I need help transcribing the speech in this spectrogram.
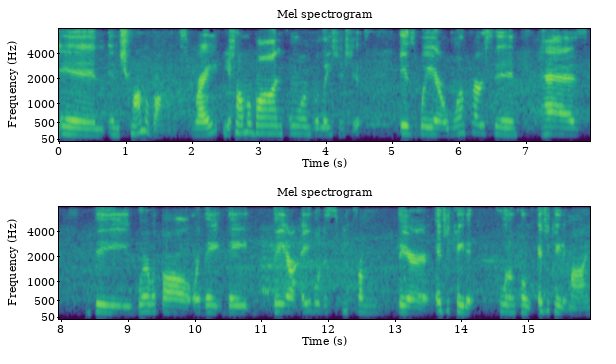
in in trauma bonds, right? Yeah. Trauma bond formed relationships is where one person has the wherewithal or they they they are able to speak from their educated quote unquote educated mind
